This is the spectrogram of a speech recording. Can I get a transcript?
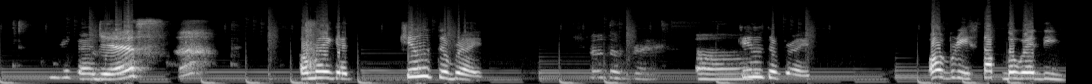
Oh my god. Yes. Oh my god. Kill the bride. Kill the Bride. Um, Kill the bride. Aubrey, stop the wedding.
